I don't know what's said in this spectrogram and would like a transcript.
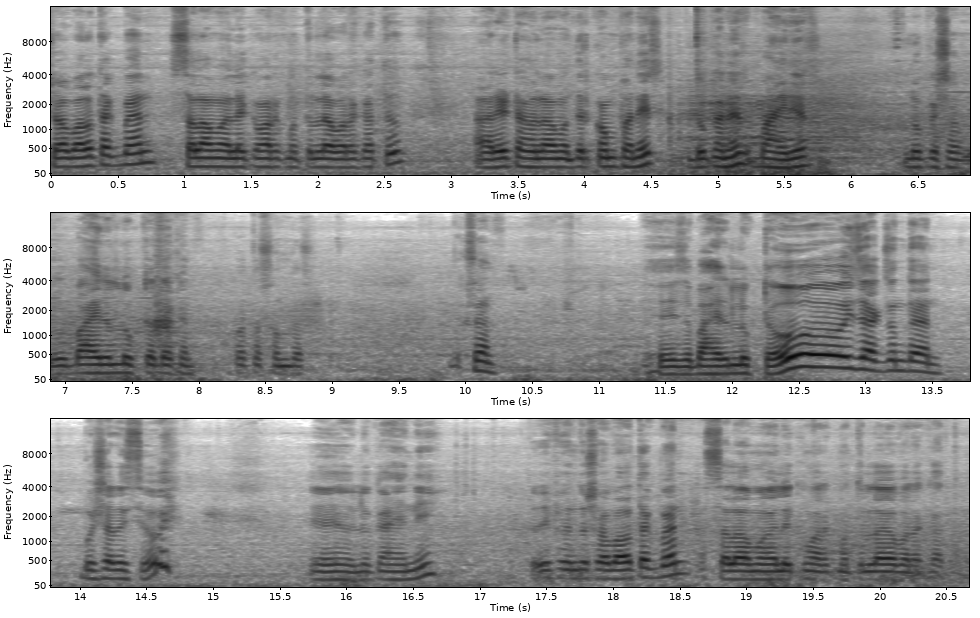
সব ভালো থাকবেন। সালাম আলাইকুম রহমতুল্লাহ বারাকাতু আর এটা হলো আমাদের কোম্পানির দোকানের বাইরের লোকেশন বাইরের লুকটা দেখেন, কত সুন্দর। দেখছেন? এই যে বাইরের লুকটা ওই যে একজন দেন, বসে রয়েছে, ওই। এই হলো কাহিনী। তো এই পর্যন্ত সব ভালো থাকবেন। আসসালামু আলাইকুম রহমতুল্লাহ বারাকাতু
